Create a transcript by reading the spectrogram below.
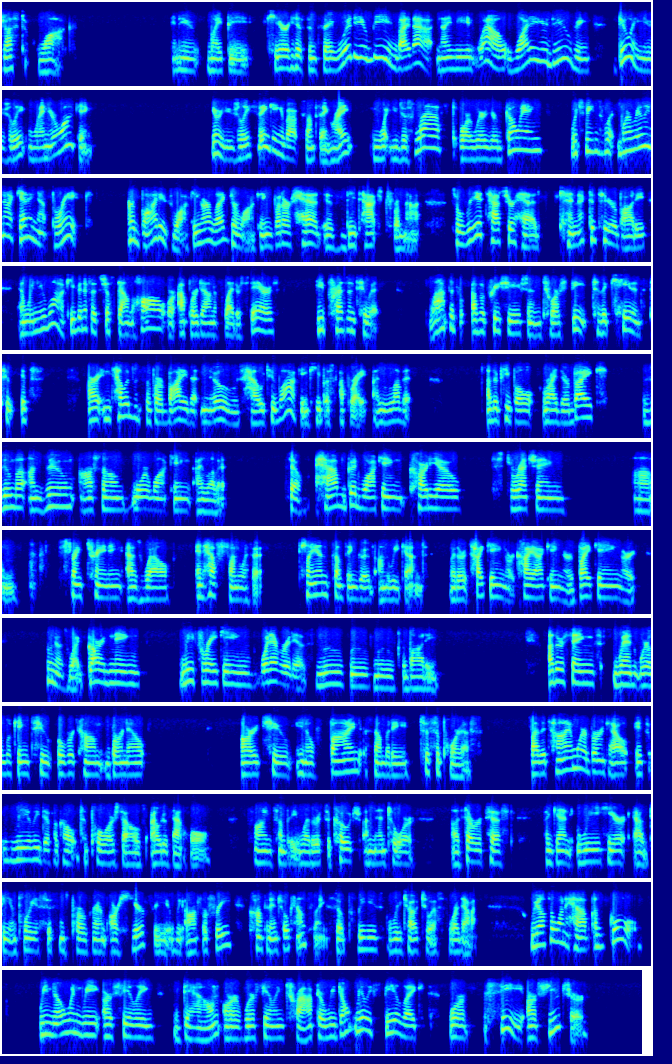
just walk. And you might be curious and say, What do you mean by that? And I mean, well, what are you doing, doing usually when you're walking? You're usually thinking about something, right? What you just left or where you're going, which means we're, really not getting that break our body's walking, our legs are walking, but our head is detached from that. So reattach your head, connect it to your body, and when you walk, even if it's just down the hall or up or down a flight of stairs, be present to it. Lots of, of appreciation to our feet, to the cadence, to its our intelligence of our body that knows how to walk and keep us upright. I love it. Other people ride their bike, Zumba on Zoom, awesome. More walking, I love it. So have good walking, cardio, stretching, um, strength training as well, and have fun with it. Plan something good on the weekend, whether it's hiking or kayaking or biking or who knows what, gardening, leaf raking, whatever it is. Move, move, move the body. Other things when we're looking to overcome burnout are to, you know, find somebody to support us. By the time we're burnt out, it's really difficult to pull ourselves out of that hole. Find somebody, whether it's a coach, a mentor, therapist. Again, we here at the Employee Assistance Program are here for you. We offer free confidential counseling, so please reach out to us for that. We also want to have a goal. We know when we are feeling down or we're feeling trapped or we don't really feel like or see our future,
